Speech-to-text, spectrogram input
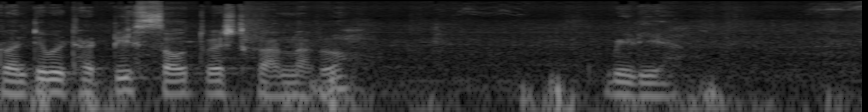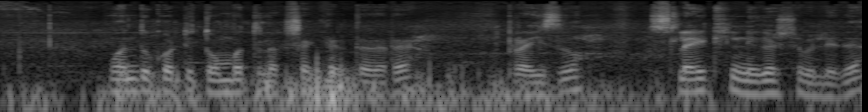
Twenty by thirty south west corner B D A. ಒಂದು ಕೋಟಿ ತೊಂಬತ್ತು ಲಕ್ಷ ಕೇಳ್ತಿದ್ದಾರೆ ಪ್ರೈಸು. ಸ್ಲೈಟ್ಲಿ ನೆಗೋಷಿಯಬಲ್ ಇದೆ.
